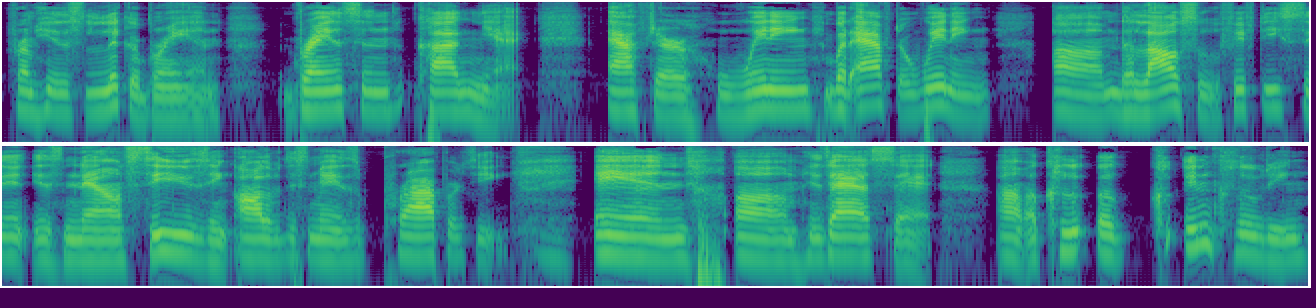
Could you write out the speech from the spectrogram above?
from his liquor brand Branson Cognac after winning, but after winning um, the lawsuit, 50 Cent is now seizing all of this man's property and um, his asset, um, including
